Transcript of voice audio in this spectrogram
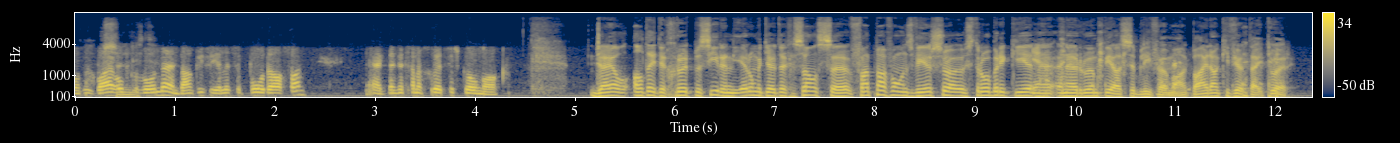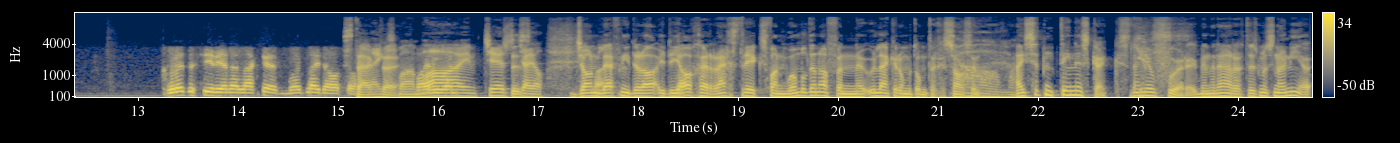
ons is baie Absoluut. opgewonde en dankie vir julle support daarvan. Ek dink dit gaan 'n groot verskil maak. Jael, altyd 'n groot plesier en eer om met jou te gesels. Uh, vat maar vir ons weer so 'n strawberrytjie in 'n Ja. 'n roompie asseblief ou maat. Baie dankie vir jou tyd, hoor. Groot plesier julle lekker. Mooi bly daarso. Thanks man. Bye, Bye. Cheers Jail. John Lefney dit daar ideaal geregstreeks van Wimbledon af en uh, hoe lekker om met hom te gesels Ja, man. hy sit in tennis kyk. Stel jou Yes. voor, ek ben regtig, dis mos nou nie uh,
